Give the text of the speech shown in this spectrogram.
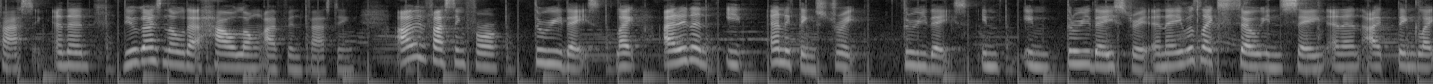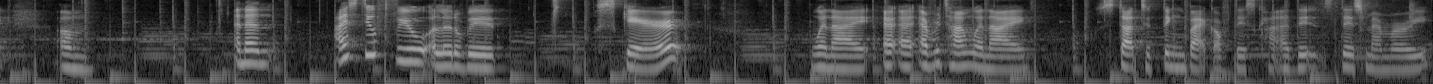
fasting. And then do you guys know that how long I've been fasting? I've been fasting for 3 days. Like I didn't eat anything straight 3 days in in 3 days straight. And it was like so insane and then I think like um and then I still feel a little bit scared when I every time when I start to think back of this kind of uh, this this memory.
